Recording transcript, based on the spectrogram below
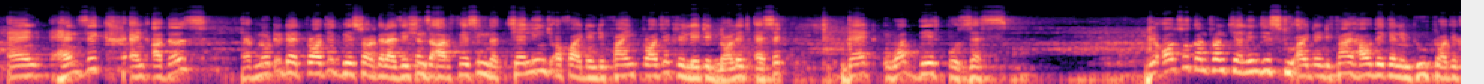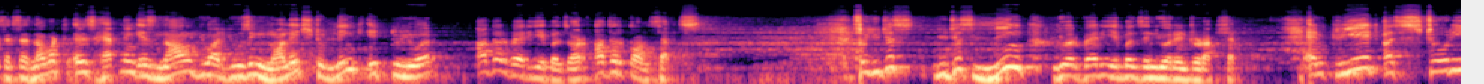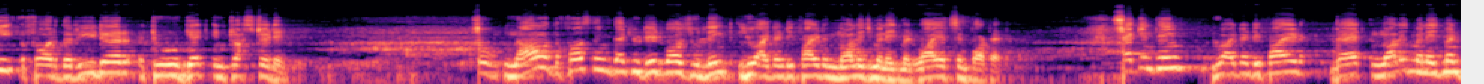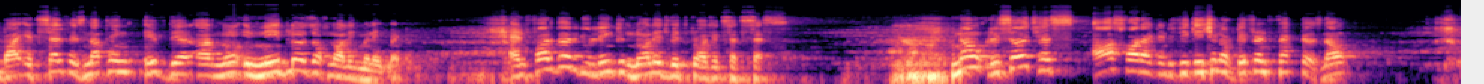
And Hanzik and others have noted that project-based organizations are facing the challenge of identifying project-related knowledge asset that what they possess. They also confront challenges to identify how they can improve project success. Now what is happening is now you are using knowledge to link it to your other variables or other concepts. So you just you just link your variables in your introduction and create a story for the reader to get interested in. So now the first thing that you did was you linked, you identified knowledge management, why it's important. Second thing, you identified that knowledge management by itself is nothing if there are no enablers of knowledge management. And further, you linked knowledge with project success. Now, research has asked for identification of different factors. Now,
